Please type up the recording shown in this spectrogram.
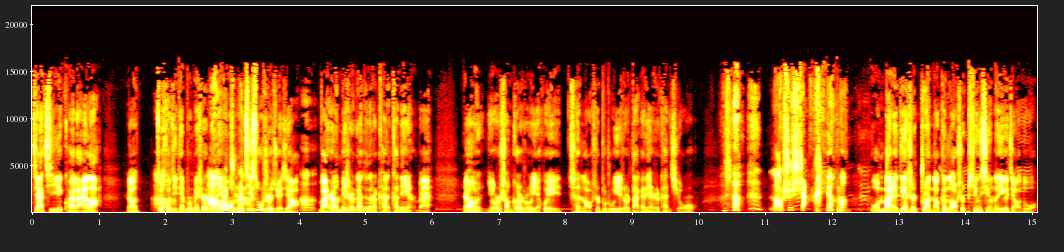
假期快来了，然后最后几天不是没事儿干，啊因为我们是寄宿式学校，嗯晚上没事儿干就在那看看电影呗。然后有时候上课的时候也会趁老师不注意的时候打开电视看球。老师傻呀我们把这电视转到跟老师平行的一个角度，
